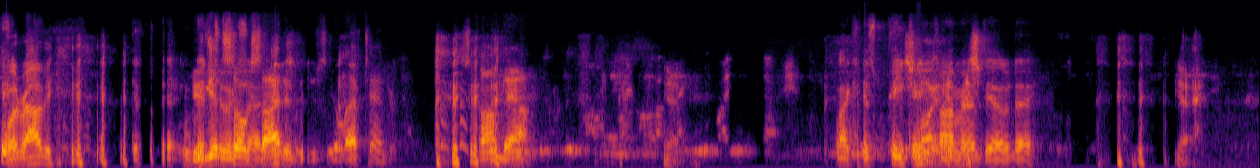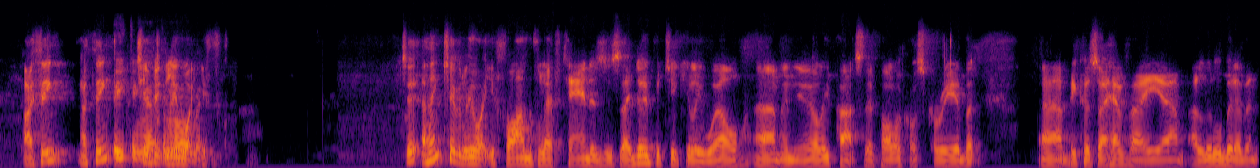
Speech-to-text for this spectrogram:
What, Robbie? Gets a bit, You bit get so excited when you see a left-hander. Just calm down. Yeah. Like his peaking like- comment the other day. Yeah, I think I think Peaking typically what you I think typically what you find with left-handers is they do particularly well um, in the early parts of their polocross career, but uh, because they have a, um, a little bit of an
